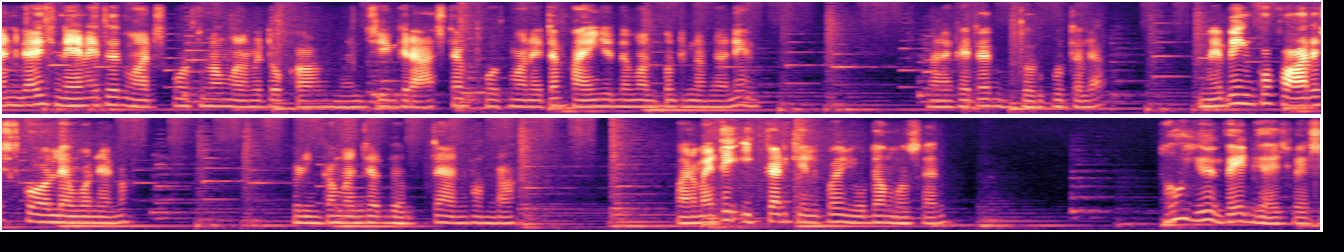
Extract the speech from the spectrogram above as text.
అండ్ గైస్ నేనైతే మర్చిపోతున్నాం మనమైతే ఒక మంచి గ్రాస్ టైప్ పోకమాన్ అయితే ఫైన్ చేద్దాం అనుకుంటున్నాం కానీ మనకైతే దొరుకుతలే. మేబీ ఇంకో ఫారెస్ట్ కోవాలేమో నేను. ఇప్పుడు ఇంకా మంచిగా దొరుకుతాయి అనుకుంటా. మనమైతే ఇక్కడికి వెళ్ళిపోయి చూద్దాం ఒకసారి. ఓ యూ వెయిట్ గైస్ వెయిట్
